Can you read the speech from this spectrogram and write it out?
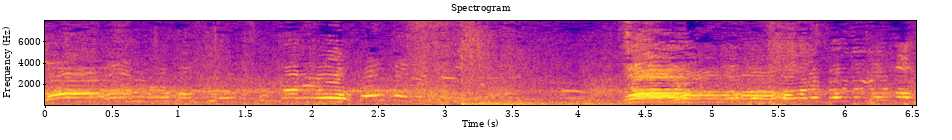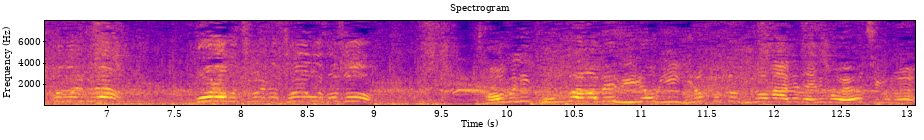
와, 조용호 선수 엄청나네요. 수 막아낸 병력이 얼마 없어 보입니다. 몰아붙이고 있는 조용호 선수. 저글링 공방업의 위력이 이렇게 또 늘어나게 되는 거예요, 지금은.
